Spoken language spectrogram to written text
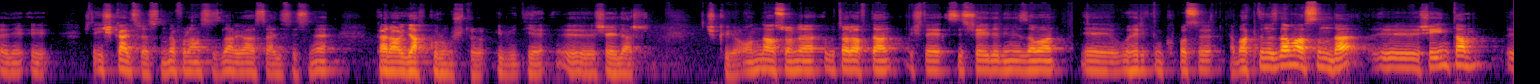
yani işte işgal sırasında Fransızlar Galatasaray Lisesi'ne karargah kurmuştu gibi diye e, şeyler çıkıyor. Ondan sonra bu taraftan işte siz şey dediğiniz zaman e, bu Harrington Kupası baktığınızda ama aslında e, şeyin tam e,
